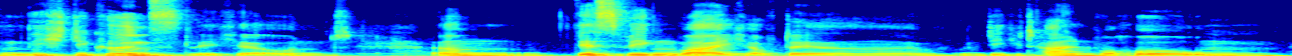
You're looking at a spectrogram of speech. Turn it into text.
nicht die künstliche. Und deswegen war ich auf der digitalen Woche, um,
